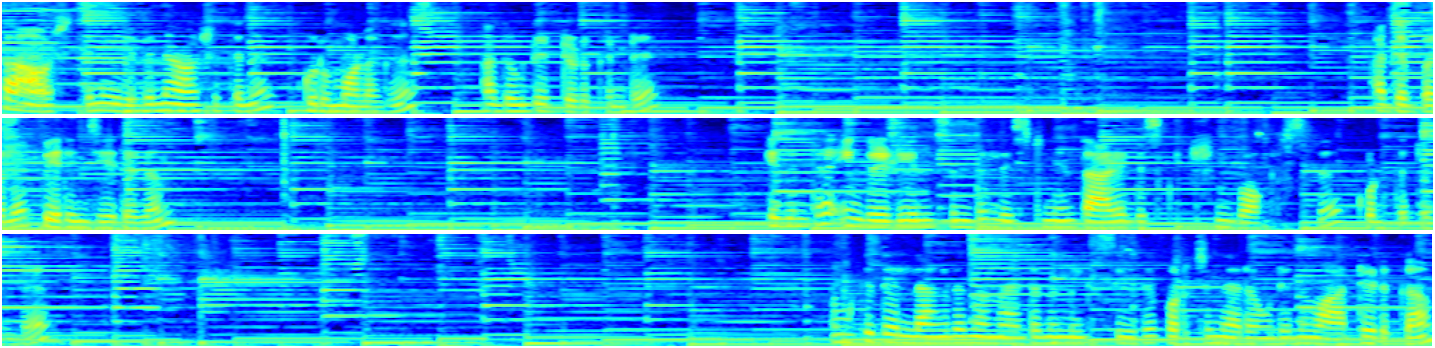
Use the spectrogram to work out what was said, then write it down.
നമുക്ക് ആവശ്യത്തിന് എരിവിന് ആവശ്യത്തിന് കുരുമുളക് അതുകൊണ്ട് ഇട്ടുകൊടുക്കുന്നുണ്ട് അതേപോലെ പെരിഞ്ചീരകം. ഇതിന്റെ ഇൻഗ്രീഡിയൻസിന്റെ ലിസ്റ്റ് ഞാൻ താഴെ ഡിസ്ക്രിപ്ഷൻ ബോക്സിൽ കൊടുത്തിട്ടുണ്ട്. നമുക്കിതെല്ലാം കൂടി നന്നായിട്ടൊന്ന് മിക്സ് ചെയ്ത് കുറച്ച് നേരം കൂടി ഒന്ന് വാട്ടിയെടുക്കാം.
